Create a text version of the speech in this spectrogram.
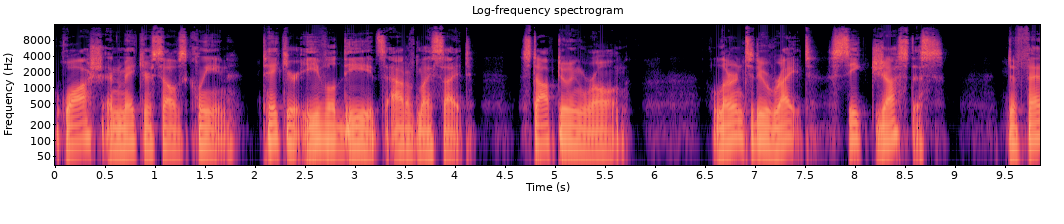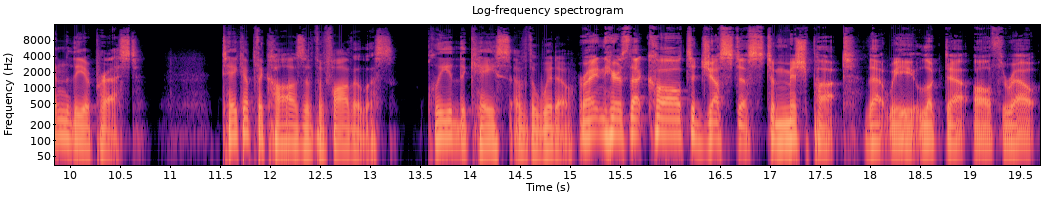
Wash and make yourselves clean. Take your evil deeds out of my sight. Stop doing wrong. Learn to do right. Seek justice. Defend the oppressed. Take up the cause of the fatherless. Plead the case of the widow. Right. And here's that call to justice, to mishpat that we looked at all throughout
